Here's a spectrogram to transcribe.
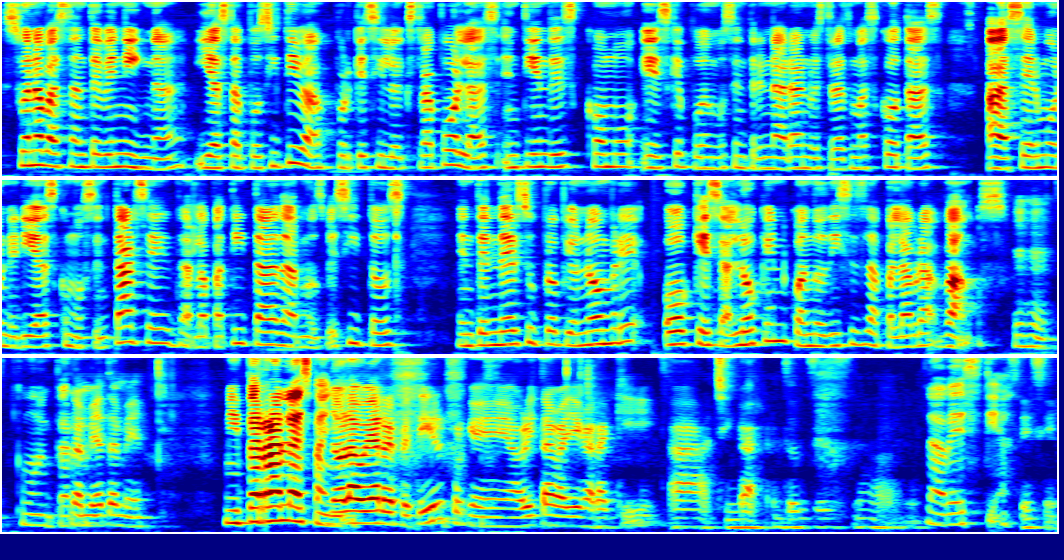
suena bastante benigna y hasta positiva, porque si lo extrapolas, entiendes cómo es que podemos entrenar a nuestras mascotas a hacer monerías como sentarse, dar la patita, darnos besitos, entender su propio nombre o que se aloquen cuando dices la palabra vamos, como mi perra. La también. Mi perra habla español. No la voy a repetir porque ahorita va a llegar aquí a chingar, entonces La bestia. Sí, sí.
